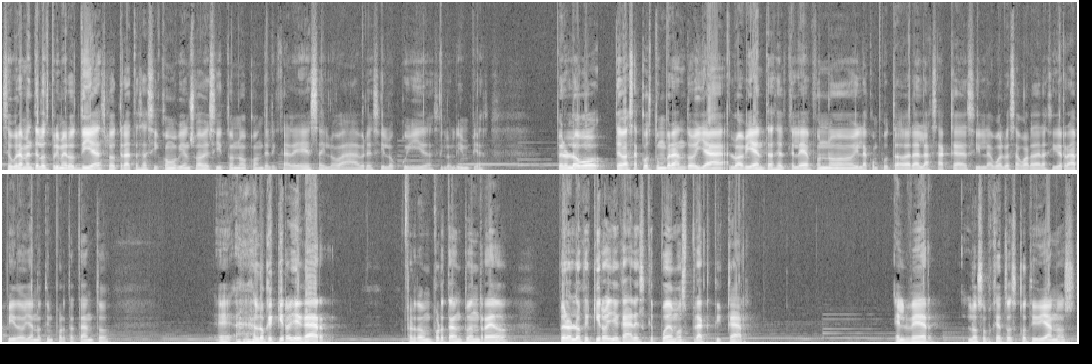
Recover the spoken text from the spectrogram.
seguramente los primeros días lo tratas así como bien suavecito, ¿no? Con delicadeza y lo abres y lo cuidas y lo limpias. Pero luego te vas acostumbrando y ya lo avientas el teléfono y la computadora la sacas y la vuelves a guardar así rápido, ya no te importa tanto. Eh, a lo que quiero llegar perdón por tanto enredo, pero lo que quiero llegar es que podemos practicar el ver los objetos cotidianos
